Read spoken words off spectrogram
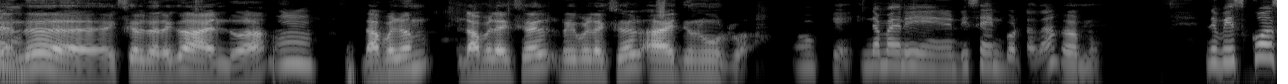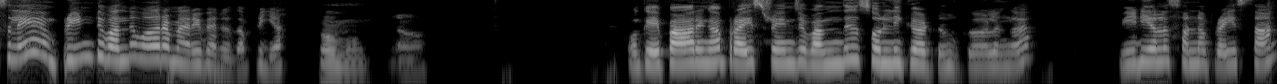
இருந்து எக்ஸ்எல் வரைக்கும் ஆயிரம் ரூபா. டபுளும் டபுள் எக்ஸ்எல் ட்ரிபிள் எக்ஸ்எல் ஆயிரத்தி நூறு ரூபா. ஓகே இந்த மாதிரி டிசைன் போட்டதா? இது விஸ்கோஸ்லயே பிரிண்ட் வந்து வேற மாதிரி வருது அப்படியா? ஆமா. ஓகே பாருங்க பிரைஸ் ரேஞ்ச் வந்து சொல்லி கேட்டு கேளுங்க. வீடியோல சொன்ன பிரைஸ் தான்.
